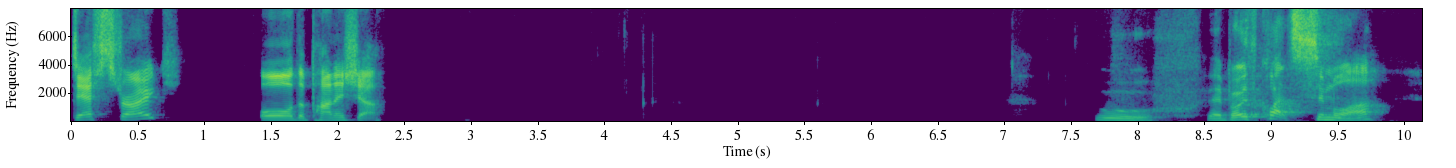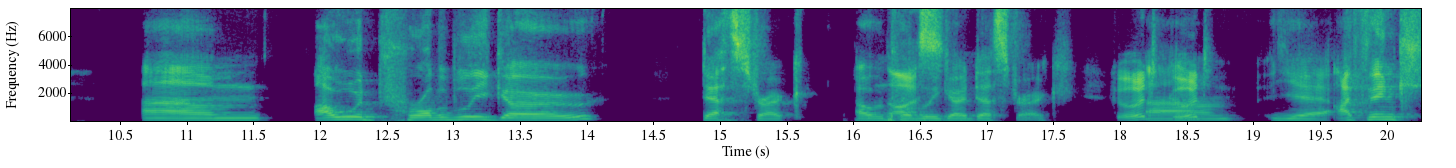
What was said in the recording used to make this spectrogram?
Deathstroke or the Punisher? Ooh, they're both quite similar. Um, I would probably go Deathstroke. I would Nice. probably go Deathstroke. Good, good. Um, Yeah, I think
